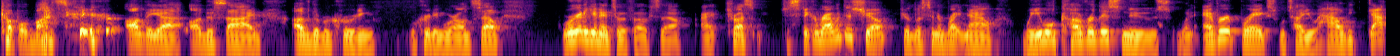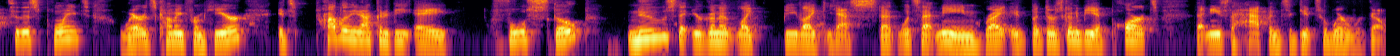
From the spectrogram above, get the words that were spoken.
couple months here on the uh, on the side of the recruiting recruiting world. So we're gonna get into it, folks. Though, all right, trust me. Just stick around with this show. If you're listening right now, we will cover this news whenever it breaks. We'll tell you how we got to this point, where it's coming from here. It's probably not going to be a full scope news that you're going to like be like, yes, that what's that mean, right? It, but there's going to be a part that needs to happen to get to where we're going,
